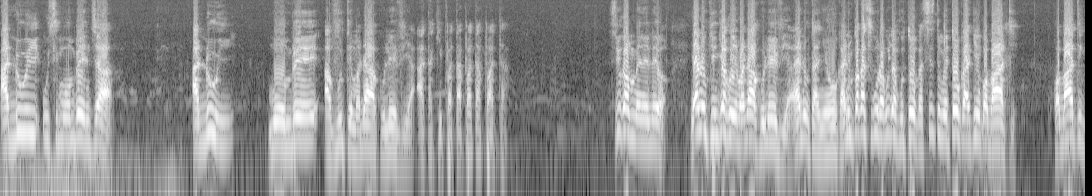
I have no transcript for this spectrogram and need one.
adui usimwombee njaa, adui mwombee avute madawa ya kulevya, atakipatapata pata. Sio kama mmenielewa? Yaani ukiingia kwenye madawa ya kulevya, yaani utanyooka, yaani mpaka siku unakuja kutoka. Sisi tumetoka, lakini kwa bahati, kwa bahati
